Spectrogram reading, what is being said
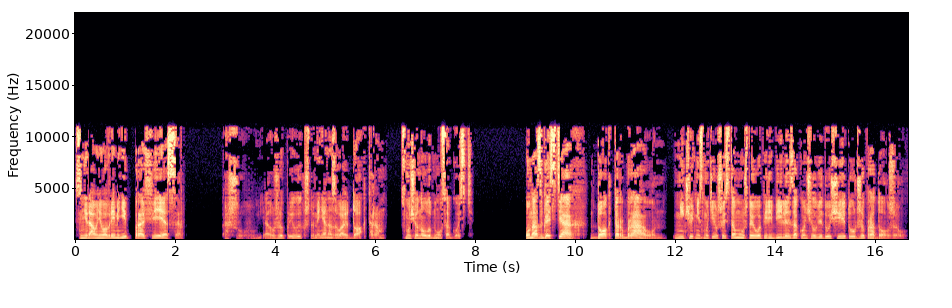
с недавнего времени профессор. Прошу, я уже привык, что меня называют доктором, Смущенно улыбнулся гость. «У нас в гостях доктор Браун». Ничуть не смутившись тому, что его перебили, закончил ведущий и тут же продолжил.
